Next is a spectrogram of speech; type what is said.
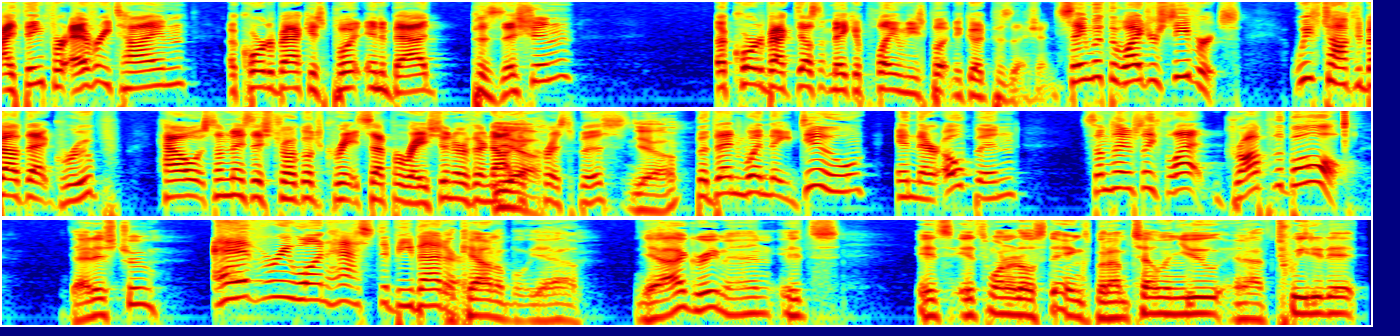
I think for every time a quarterback is put in a bad position, a quarterback doesn't make a play when he's put in a good position. Same with the wide receivers. We've talked about that group, how sometimes they struggle to create separation or they're not Yeah. the crispest. Yeah. But then when they do and they're open, sometimes they flat drop the ball. That is true. Everyone has to be better. Accountable, yeah. Yeah, I agree, man. It's it's it's one of those things, but I'm telling you, and I've tweeted it.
